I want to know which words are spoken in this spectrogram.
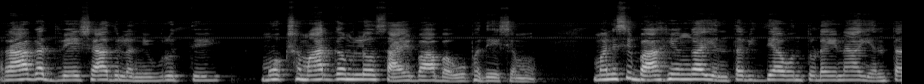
రాగద్వేషాదుల నివృత్తి మోక్ష మార్గంలో సాయిబాబా ఉపదేశము. మనిషి బాహ్యంగా ఎంత విద్యావంతుడైనా ఎంత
